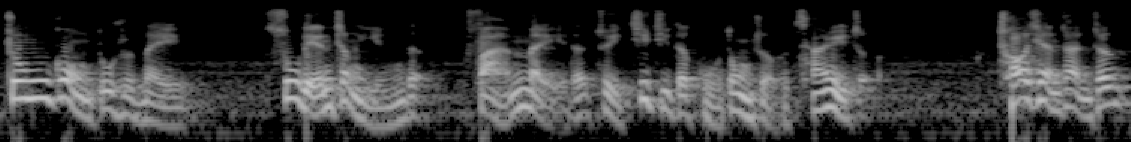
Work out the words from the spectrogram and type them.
中共都是美苏联阵营的。反美的最积极的鼓动者和参与者，朝鲜战争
